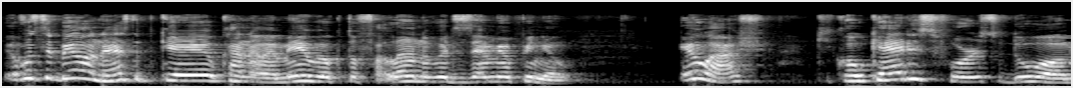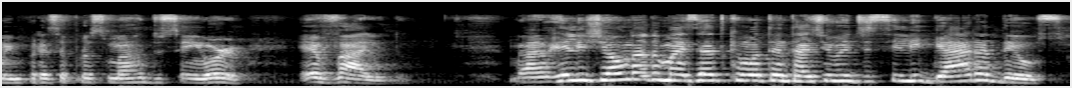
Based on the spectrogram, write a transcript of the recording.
Eu vou ser bem honesta, porque o canal é meu, eu que tô falando, eu vou dizer a minha opinião. Eu acho que qualquer esforço do homem para se aproximar do Senhor é válido. A religião nada mais é do que uma tentativa de se ligar a Deus.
